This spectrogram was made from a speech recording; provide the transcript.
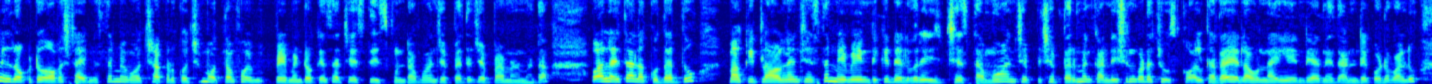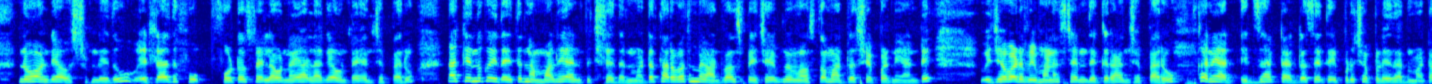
మీరు ఒక టూ అవర్స్ టైం ఇస్తే మేము వచ్చి అక్కడికి వచ్చి మొత్తం పేమెంట్ ఒకేసారి చేసి తీసుకుంటాము అని చెప్పి అయితే చెప్పామన్నమాట వాళ్ళైతే అలా కుదరదు మాకు ఇట్లా ఆన్లైన్ చేస్తే మేమే ఇంటికి డెలివరీ ఇచ్చేస్తాము అని చెప్పి చెప్పారు. మేము కండిషన్ కూడా చూసుకోవాలి కదా ఎలా ఉన్నాయి ఏంటి అనేది అంటే కూడా వాళ్ళు నో అండి అవసరం లేదు. ఎట్లా అయితే ఫో ఫొటోస్లో ఎలా ఉన్నాయో అలాగే ఉంటాయని చెప్పారు. నాకెందుకు ఇదైతే నమ్మాలి అనిపించలేదు అనమాట తర్వాత మేము అడ్వాన్స్ పే చేయం మేము వస్తాం అడ్రస్ చెప్పండి అంటే విజయవాడ విమానాశ్రయం దగ్గర అని చెప్పారు. కానీ ఎగ్జాక్ట్ అడ్రస్ అయితే ఎప్పుడు చెప్పలేదన్నమాట.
